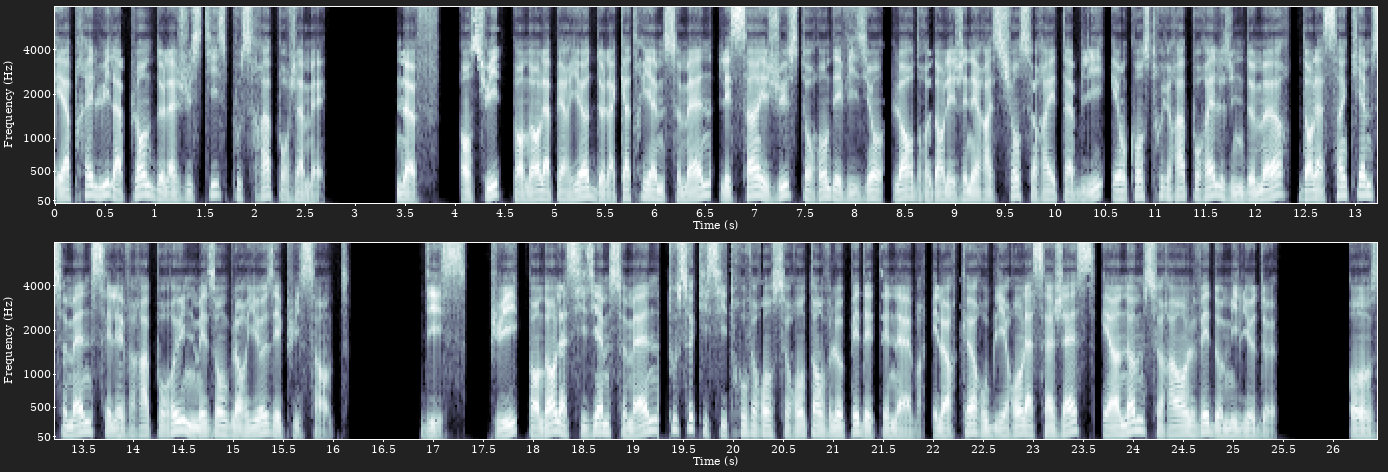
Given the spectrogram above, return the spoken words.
et après lui la plante de la justice poussera pour jamais. 9. Ensuite, pendant la période de la quatrième semaine, les saints et justes auront des visions, l'ordre dans les générations sera établi, et on construira pour elles une demeure, dans la cinquième semaine s'élèvera pour eux une maison glorieuse et puissante. 10. Puis, pendant la sixième semaine, tous ceux qui s'y trouveront seront enveloppés des ténèbres, et leurs cœurs oublieront la sagesse, et un homme sera enlevé d'au milieu d'eux. 11.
